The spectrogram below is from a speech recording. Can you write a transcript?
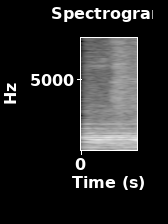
you.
